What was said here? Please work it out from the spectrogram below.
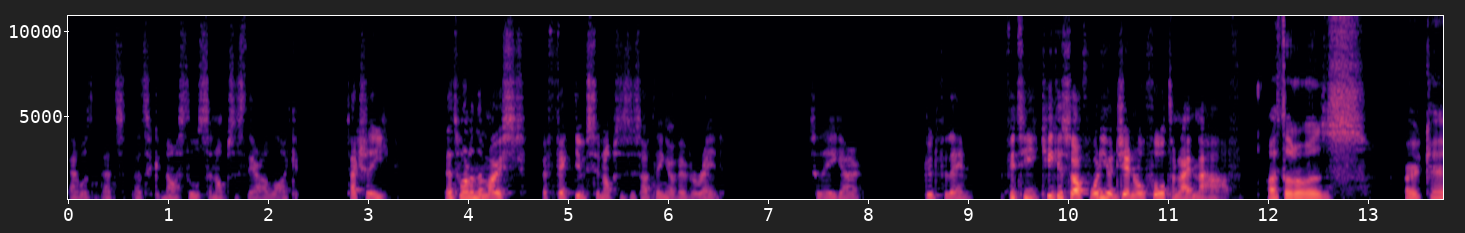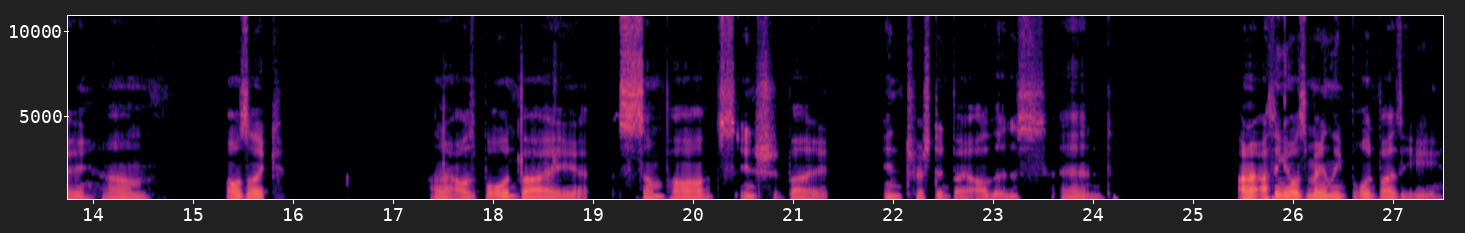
That was that's that's a nice little synopsis there. I like it. It's actually that's one of the most effective synopsises I think I've ever read. So there you go. Good for them. Fitzy, kick us off. What are your general thoughts on eight and a half? I thought it was okay. Um, I was like, I don't know. I was bored by some parts, interested by interested by others, and I don't know. I think I was mainly bored by the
